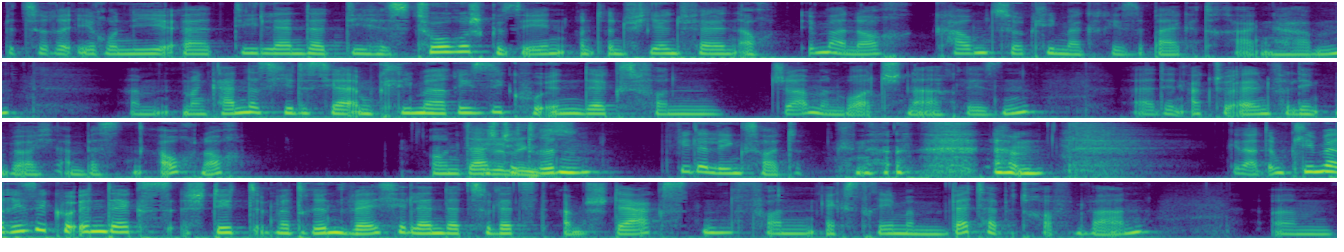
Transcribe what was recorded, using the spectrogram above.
bittere Ironie, äh, die Länder, die historisch gesehen und in vielen Fällen auch immer noch kaum zur Klimakrise beigetragen haben. Ähm, man kann das jedes Jahr im Klimarisikoindex von Germanwatch nachlesen. Äh, den aktuellen verlinken wir euch am besten auch noch. Und da viele steht Links. drin, viele Links heute. Genau, im Klimarisikoindex steht immer drin, welche Länder zuletzt am stärksten von extremem Wetter betroffen waren. Ähm,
